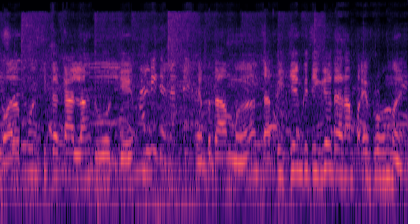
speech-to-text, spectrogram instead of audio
Walaupun kita kalah dua game. Yang pertama Tapi game ketiga dah nampak improvement.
